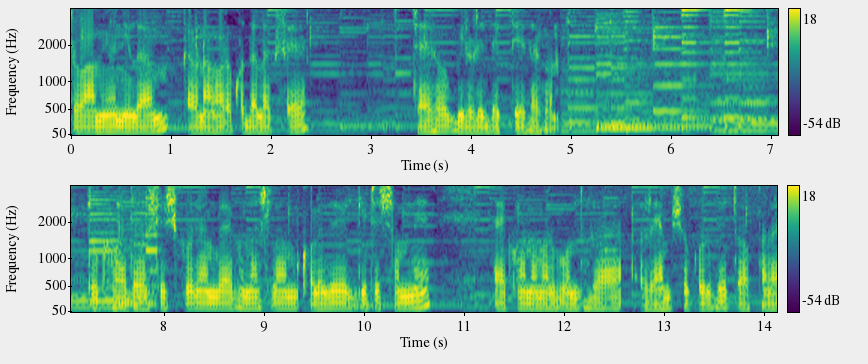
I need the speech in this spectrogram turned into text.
তো আমিও নিলাম, কারণ আমারও ক্ষুধা লাগছে। যাই হোক, ভিডিওটি দেখতেই থাকুন। তো খাওয়া দাওয়া শেষ করে আমরা এখন আসলাম কলেজের গেটের সামনে। এখন আমার বন্ধুরা র্যাম শো করবে তো আপনারা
